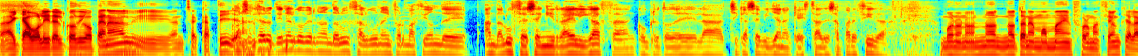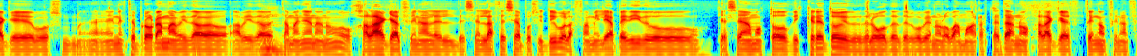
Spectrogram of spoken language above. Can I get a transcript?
hay que abolir el Código Penal y anchar Castilla. Consejero, ¿tiene el gobierno andaluz alguna información de andaluces en Israel y Gaza, en concreto de la chica sevillana que está desaparecida? Bueno, no, no, no tenemos más información que la que vos en este programa habéis dado, habéis dado esta mm. mañana, ¿no? Ojalá que al final el desenlace sea positivo. La familia ha pedido que seamos todos discretos y desde luego desde el gobierno lo vamos a respetar, ¿no? Ojalá que tenga un final feliz.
